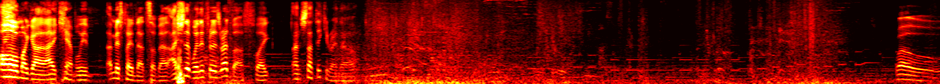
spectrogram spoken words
Oh my god, I can't believe I misplayed that so bad. I should have went in for this red buff. Like, I'm just not thinking right now. Whoa,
